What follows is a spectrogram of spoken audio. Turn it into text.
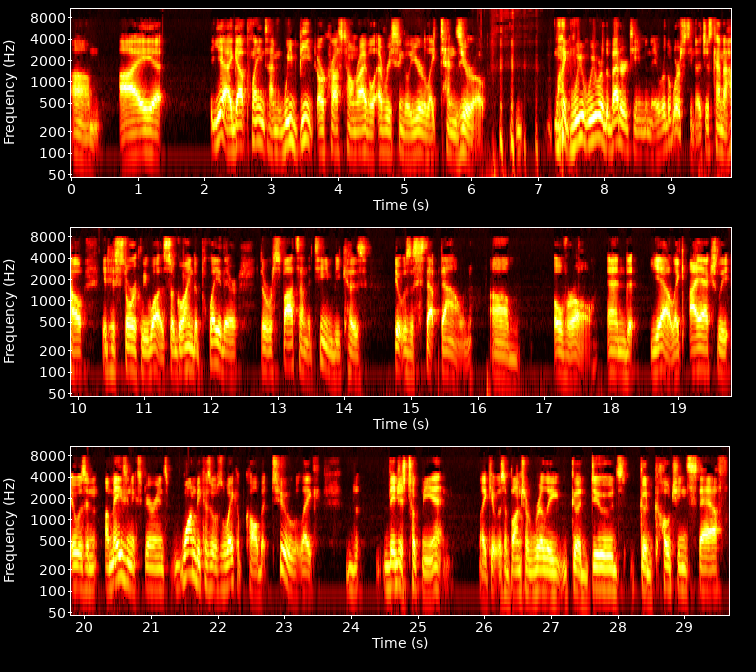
um, I, yeah, I got playing time. We beat our crosstown rival every single year, like 10-0. like we, we were the better team and they were the worst team. That's just kind of how it historically was. So going to play there, there were spots on the team because it was a step down um, overall. And yeah, like I actually, it was an amazing experience. One because it was a wake up call, but two, like they just took me in. Like it was a bunch of really good dudes, good coaching staff.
